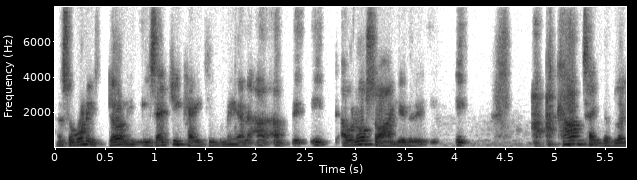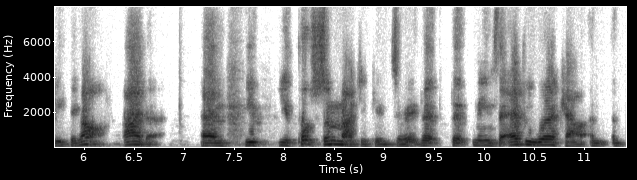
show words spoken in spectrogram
And so what it's done, it's educated me, and I, I, it, I would also argue that it, it, I can't take the bloody thing off either. Um, you you put some magic into it that that means that every workout and, and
